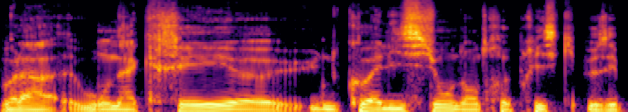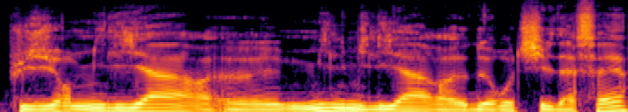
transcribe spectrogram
Voilà, où on a créé une coalition d'entreprises qui pesait plusieurs milliards, euh, 1000 milliards d'euros de chiffre d'affaires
